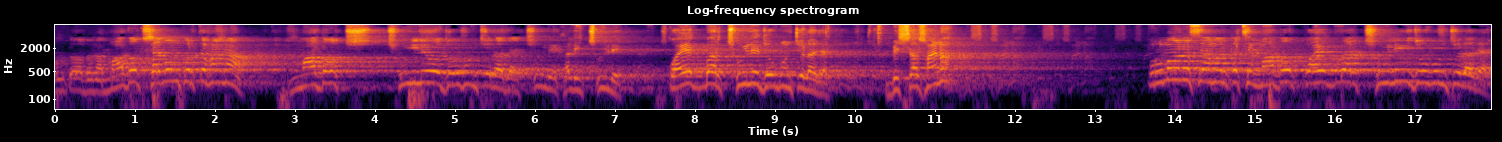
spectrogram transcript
বলতে হবে না, মাদক সেবন করতে হয় না। মাদক ছুঁইলেও যৌবন চলে যায়, ছুঁইলে, খালি ছুঁইলে। কয়েকবার ছুঁইলে যৌবন চলে যায়। বিশ্বাস হয় না? প্রমাণ আছে আমার কাছে, মাদক কয়েকবার ছুঁইলেই যৌবন চলে যায়।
